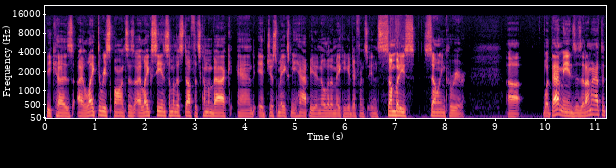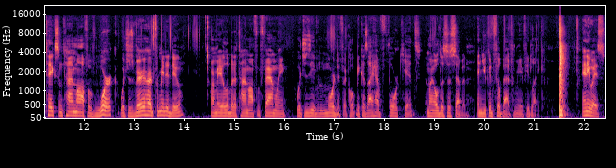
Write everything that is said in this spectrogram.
because I like the responses. I like seeing some of the stuff that's coming back, and it just makes me happy to know that I'm making a difference in somebody's selling career. Uh, what that means is that I'm going to have to take some time off of work, which is very hard for me to do, or maybe a little bit of time off of family, which is even more difficult because I have four kids, and my oldest is seven. And you could feel bad for me if you'd like. Anyways,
